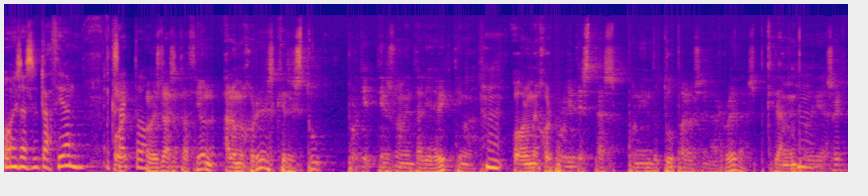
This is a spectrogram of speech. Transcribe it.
O esa situación, O- exacto. O, es la situación. A lo mejor eres que eres tú, porque tienes una mentalidad de víctima. Hmm. O a lo mejor porque te estás poniendo tú palos en las ruedas, que también podría ser.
